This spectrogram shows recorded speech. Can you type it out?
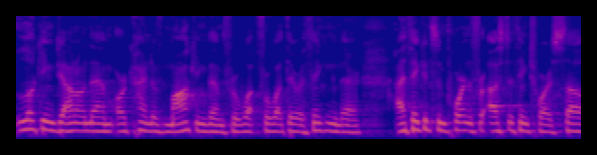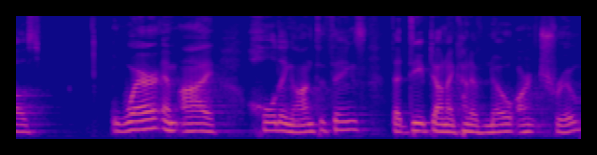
looking down on them or kind of mocking them for what, for what they were thinking there, I think it's important for us to think to ourselves, Where am I holding on to things that deep down I kind of know aren't true?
